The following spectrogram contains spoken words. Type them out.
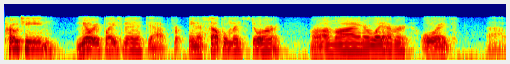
protein, meal replacement uh, in a supplement store or online or whatever, or it's um,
